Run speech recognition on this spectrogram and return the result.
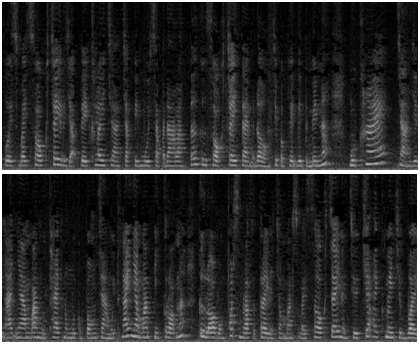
ធ្វើឲ្យស្បែកសខ្ចីរយៈពេលខ្លីចាចាប់ពី1សប្តាហ៍ឡើងទៅគឺសខ្ចីតែម្ដងជាប្រភេទវីតាមីនណាមួយខែចាយើងអាចញ៉ាំបានមួយខែក្នុងមួយកំប៉ុងចាមួយថ្ងៃញ៉ាំបានពីរគ្រាប់ណាគឺល្អបំផុតសម្រាប់ស្ត្រីដែលចង់បានស្បែកសខ្ចីនិងជឿជាក់ឲ្យក្មេងជាវ័យ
